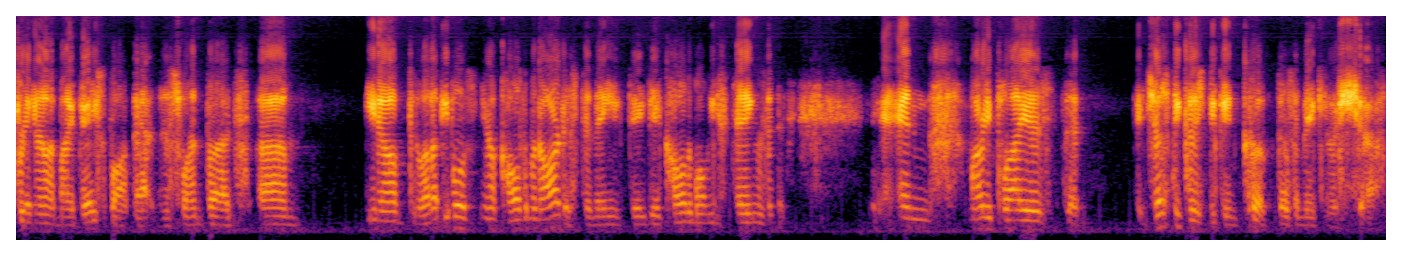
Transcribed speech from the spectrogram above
bringing out my baseball bat in this one, but um, you know, a lot of people, you know, called him an artist, and they they, they called him all these things, and, and my reply is that just because you can cook doesn't make you a chef.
